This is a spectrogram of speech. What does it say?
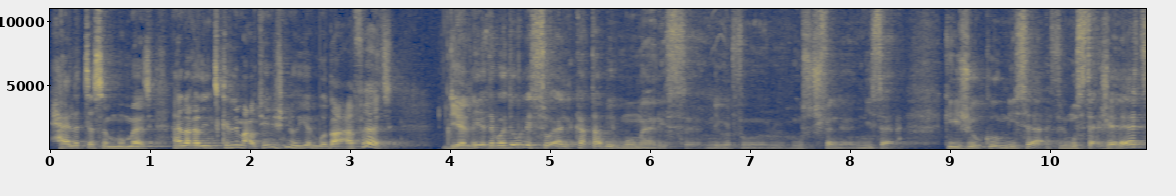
حالة تسممات. أنا غادي نتكلم عاوتاني شنو هي المضاعفات ديال دابا هذا ولا السؤال. كطبيب ممارس في مستشفى النساء. كيجيوكم نساء في المستعجلات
